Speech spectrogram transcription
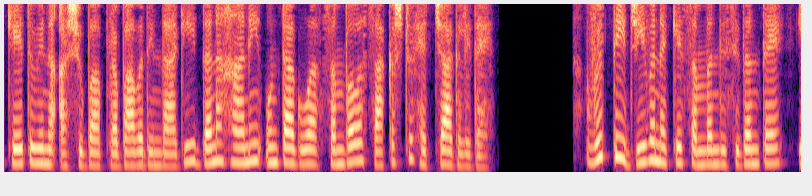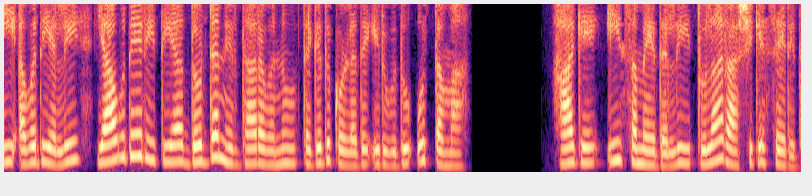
ಕೇತುವಿನ ಅಶುಭ ಪ್ರಭಾವದಿಂದಾಗಿ ಧನಹಾನಿ ಉಂಟಾಗುವ ಸಂಭವ ಸಾಕಷ್ಟು ಹೆಚ್ಚಾಗಲಿದೆ. ವೃತ್ತಿ ಜೀವನಕ್ಕೆ ಸಂಬಂಧಿಸಿದಂತೆ ಈ ಅವಧಿಯಲ್ಲಿ ಯಾವುದೇ ರೀತಿಯ ದೊಡ್ಡ ನಿರ್ಧಾರವನ್ನು ತೆಗೆದುಕೊಳ್ಳದೆ ಇರುವುದು ಉತ್ತಮ. ಹಾಗೆ ಈ ಸಮಯದಲ್ಲಿ ತುಲಾ ರಾಶಿಗೆ ಸೇರಿದ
